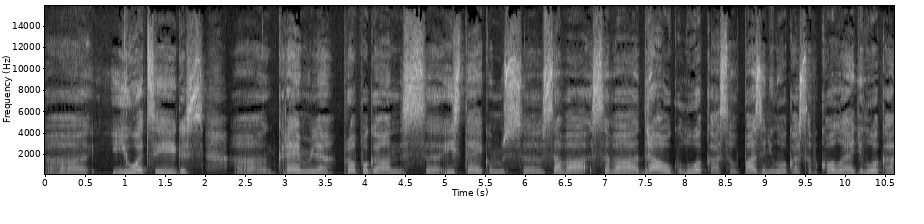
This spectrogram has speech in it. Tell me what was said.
uh, jocīgas Kremļa propagandas izteikumus savā, savā draugu lokā, savu paziņu lokā, savu kolēģu lokā,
